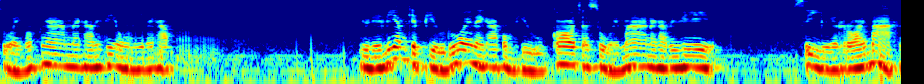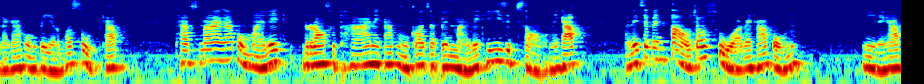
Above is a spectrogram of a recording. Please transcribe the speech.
สวยงดงามนะครับพี่ๆองค์นี้นะครับ อยู่ในเลี่ยมเก็บผิวด้วยนะครับ ผมผิวก็จะสวยมากนะครับพี่ๆ 400 บาทนะครับ ผมเหรียญพ่อสุดครับ ถัดมาครับผมหมายเลขรองสุดท้ายนะครับ ผมก็จะเป็นหมายเลขที่ 22 นะครับ อันนี้จะเป็นเต่าเจ้าสัวนะครับ ผมนี่นะครับ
